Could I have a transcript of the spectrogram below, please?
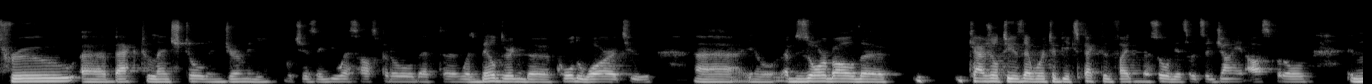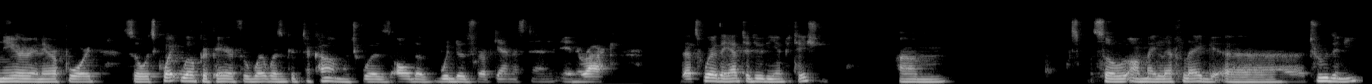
through uh, back to Landstuhl in Germany, which is a U.S. hospital that uh, was built during the Cold War to, uh, you know, absorb all the casualties that were to be expected fighting the Soviets. So it's a giant hospital near an airport. So it's quite well prepared for what was good to come, which was all the windows for Afghanistan and Iraq. That's where they had to do the amputation. Um, so on my left leg, uh, through the knee,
